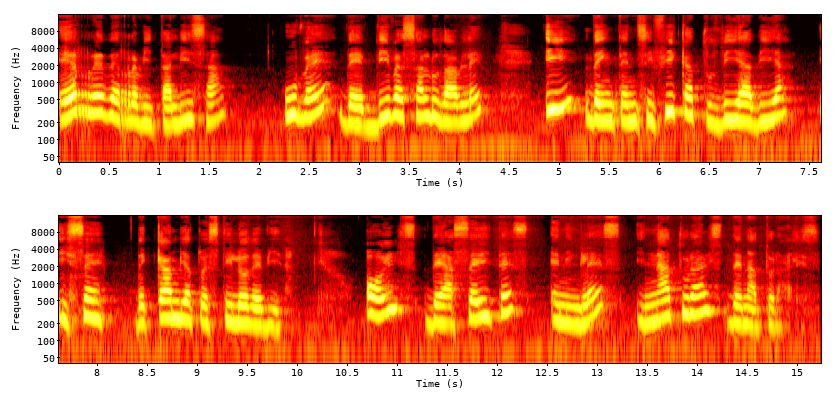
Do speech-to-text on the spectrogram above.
R de revitaliza, V de vive saludable y de intensifica tu día a día y C de cambia tu estilo de vida. Oils de aceites en inglés y naturals de naturales.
